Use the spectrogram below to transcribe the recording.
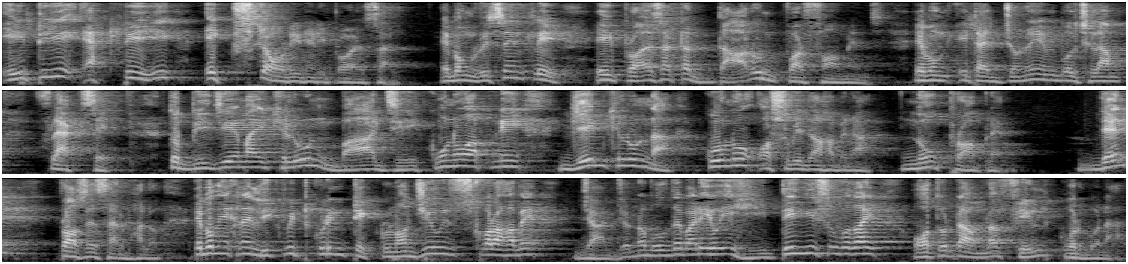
এটি একটি এক্সট্রা অর্ডিনারি প্রসেসর এবং রিসেন্টলি এই প্রসেসরটা দারুণ পারফরমেন্স এবং এটার জন্যই আমি বলছিলাম ফ্ল্যাক্সে তো বিজিএমআই খেলুন বা যে কোনো আপনি গেম খেলুন না, কোনো অসুবিধা হবে না। নো প্রবলেম দেন প্রসেসার ভালো। এবং এখানে লিকুইড কুলিং টেকনোলজি ইউজ করা হবে, যার জন্য বলতে পারি ওই হিটিং ইস্যু বোধ অতটা আমরা ফিল করব না।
